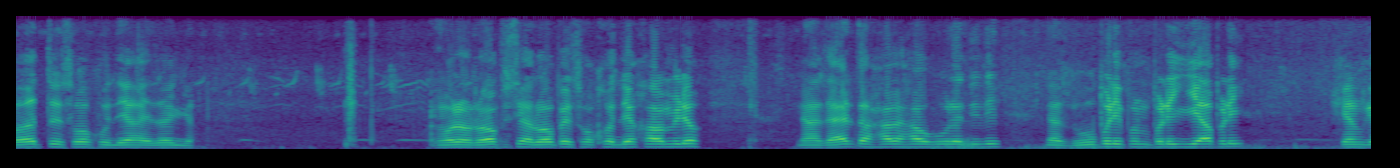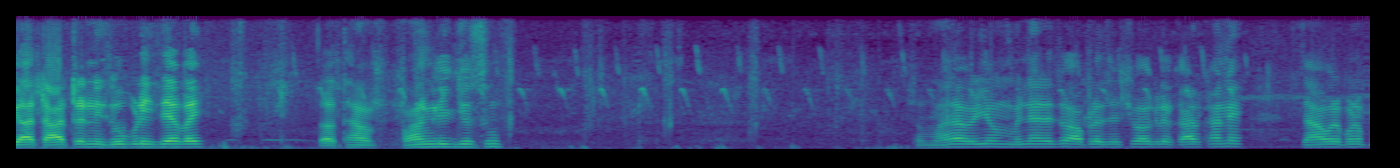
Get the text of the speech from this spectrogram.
બધું ચોખ્ખું દેખાય, જોઈ લો. ઓલો રોપ છે રોપે ચોખ્ખો દેખાવા મળ્યો. ના, જાહેર તો હવે હાવ હું દીધી. ના, ઝૂંપડી પણ પડી ગઈ આપણી. કેમ કે આ ટાટરની ઝૂંપડી છે ભાઈ. તો થા ભાંગી ગયું છું. તો મારા વિડીયોમાં મને રહેજો. આપણે જઈશું આગળ કારખાને. જ્યાં આપણે પણ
